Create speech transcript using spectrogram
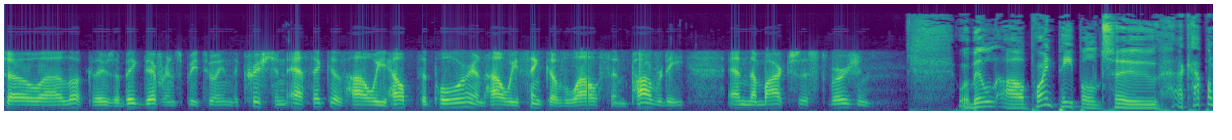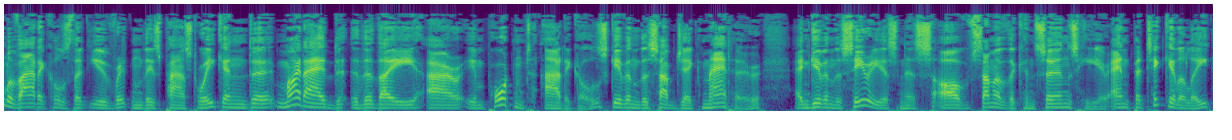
So, uh, look, there's a big difference between the Christian ethic of how we help the poor and how we think of wealth and poverty and the Marxist version. Well, Bill, I'll point people to a couple of articles that you've written this past week and uh, might add that they are important articles given the subject matter and given the seriousness of some of the concerns here and particularly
